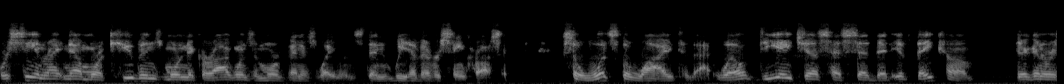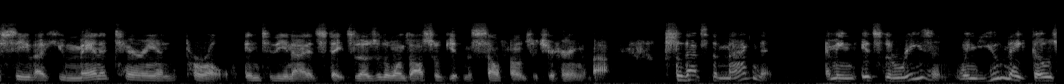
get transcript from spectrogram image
We're seeing right now more Cubans, more Nicaraguans, and more Venezuelans than we have ever seen crossing. So what's the why to that? Well, DHS has said that if they come, they're going to receive a humanitarian parole into the United States. Those are the ones also getting the cell phones that you're hearing about. So that's the magnet. I mean, it's the reason when you make those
